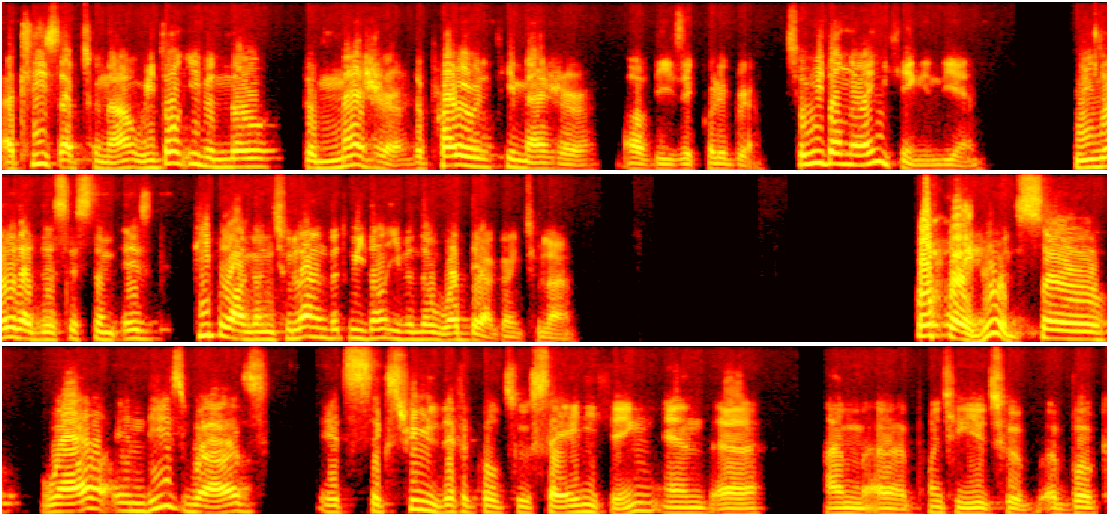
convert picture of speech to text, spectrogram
at least up to now, we don't even know the measure, the probability measure of these equilibria. So we don't know anything in the end. We know that the system is, people are going to learn, but we don't even know what they are going to learn. Okay, good. So, well, in these worlds, it's extremely difficult to say anything. And uh, I'm uh, pointing you to a, a, book,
